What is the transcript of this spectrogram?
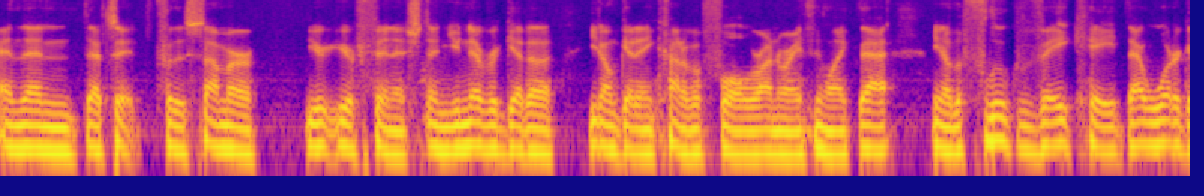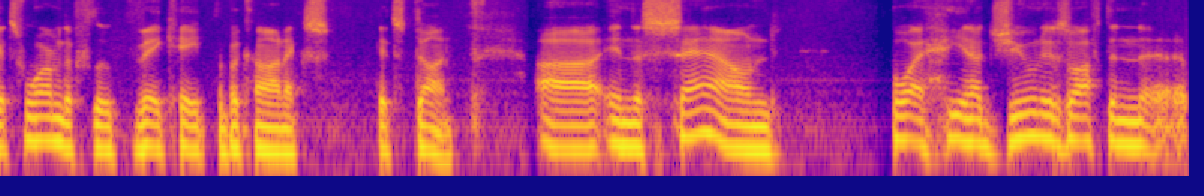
and then that's it for the summer. You're, you're finished, and you never get a you don't get any kind of a full run or anything like that. You know, the fluke vacate that water gets warm. The fluke vacate the Peconics. It's done. Uh, in the Sound, boy, you know, June is often, uh,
